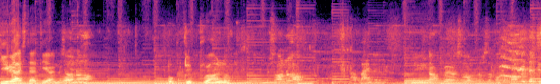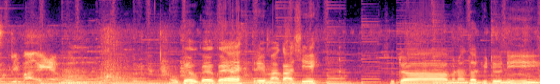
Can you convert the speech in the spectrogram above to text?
giras dadian wong. Sono, Wah, dibuang loh. sono. Tadi terima ya. Oke oke oke, terima kasih sudah menonton video ini.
